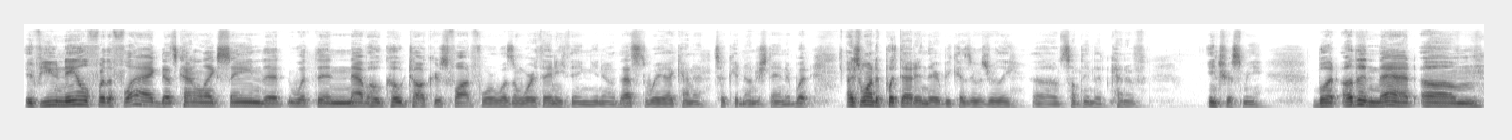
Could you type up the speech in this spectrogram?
if you kneel for the flag, that's kind of like saying that what the Navajo code talkers fought for wasn't worth anything. You know, that's the way I kind of took it and understand it. But I just wanted to put that in there because it was really uh, something that kind of interests me. But other than that, um,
